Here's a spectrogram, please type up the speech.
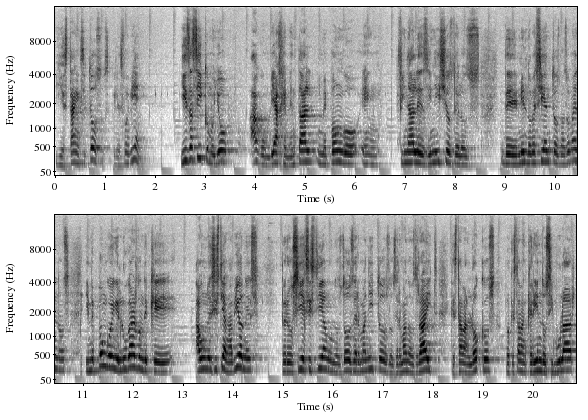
Y están exitosos y les fue bien. Y es así como yo hago un viaje mental y me pongo en finales, inicios de los de 1900 más o menos, y me pongo en el lugar donde que aún no existían aviones, pero sí existían unos dos hermanitos, los hermanos Wright, que estaban locos porque estaban queriendo simular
